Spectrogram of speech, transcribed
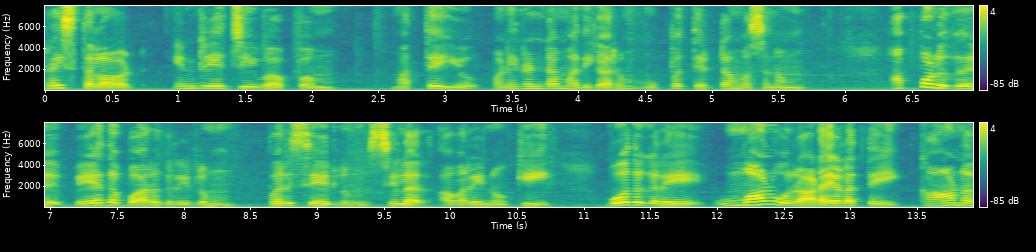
பிரைஸ் தலாட் இன்றைய ஜீவ அப்பம் மத்தேயு பனிரெண்டாம் அதிகாரம் முப்பத்தெட்டாம் வசனம். அப்பொழுது வேத பாரகரிலும் பரிசேரிலும் சிலர் அவரை நோக்கி போதகரே உம்மால் ஒரு அடையாளத்தை காண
